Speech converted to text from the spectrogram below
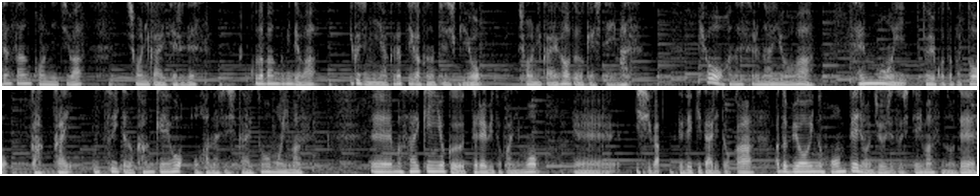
皆さんこんにちは。小児科医テルです。この番組では育児に役立つ医学の知識を小児科医がお届けしています。今日お話しする内容は専門医という言葉と学会についての関係をお話ししたいと思います、えー、まあ、最近よくテレビとかにも、えー医師が出てきたりとかあと病院のホームページも充実していますので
